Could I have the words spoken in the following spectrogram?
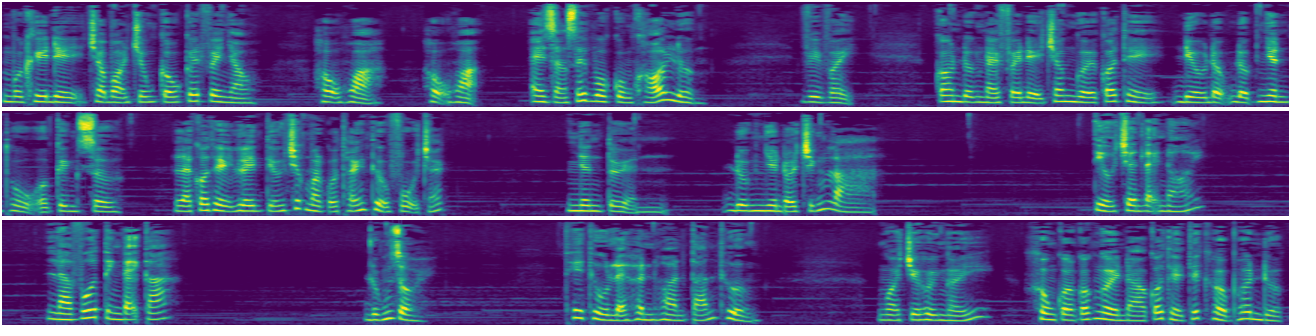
Một khi để cho bọn chúng cấu kết với nhau, hậu hỏa hậu họa e rằng sẽ vô cùng khó lường. Vì vậy con đường này phải để cho người có thể điều động được nhân thủ ở kinh sư lại có thể lên tiếng trước mặt của thánh thượng phụ trách. Nhân tuyển đương nhiên đó chính là tiểu trần lại nói là vô tình đại ca? Đúng rồi. Thi thủ lại hân hoàn tán thưởng. Ngoài trừ huynh ấy không còn có người nào có thể thích hợp hơn được.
